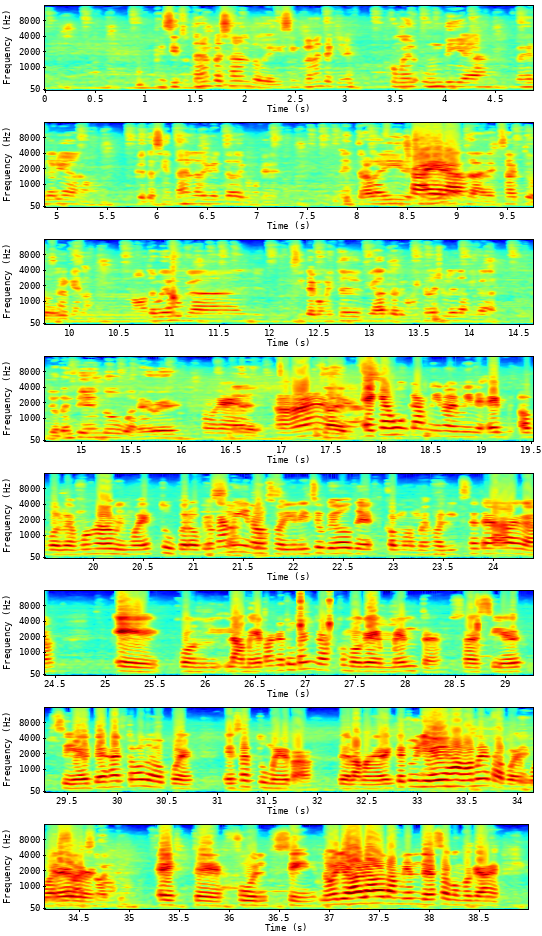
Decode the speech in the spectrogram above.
que si tú estás empezando y simplemente quieres comer un día vegetariano, que te sientas en la libertad de como que entrar ahí, decir, Try it mira, out. o sea, exacto, y que Exacto. no te voy a juzgar, si te comiste el teatro, te comiste la chuleta, mira, yo te entiendo, whatever. Que, Eh. Es que es un camino, I mean, es- volvemos a lo mismo, es tu propio Exacto. camino, so you need to build it como mejor se te haga, eh, con la meta que tú tengas como que en mente. O sea, si es, si es dejar todo, pues esa es tu meta. De la manera en que tú llegues a la meta, pues whatever. Exacto. Este, full, sí. No, yo he hablado también de eso, como que,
